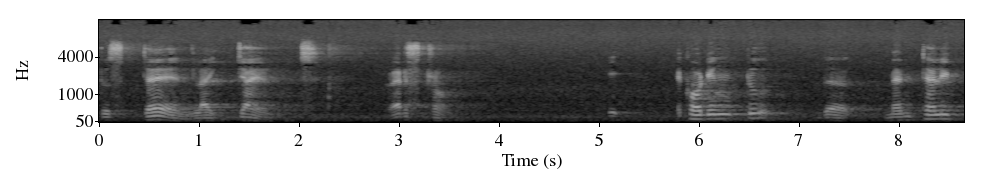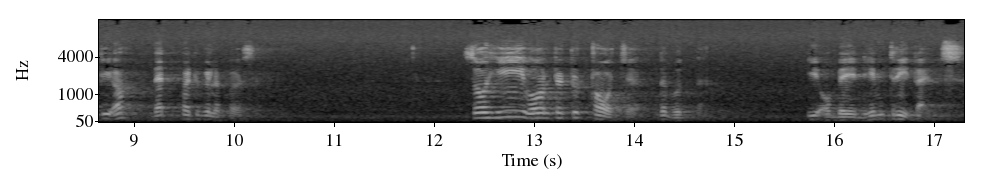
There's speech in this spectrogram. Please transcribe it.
to stand like giant, very strong. According to the mentality of that particular person. So he wanted to torture the Buddha. He obeyed him three times.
